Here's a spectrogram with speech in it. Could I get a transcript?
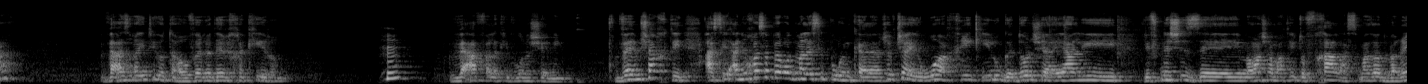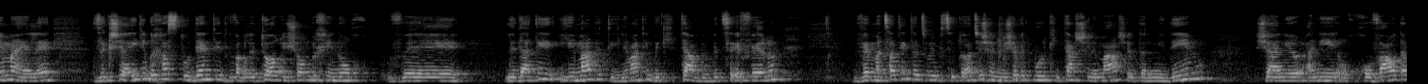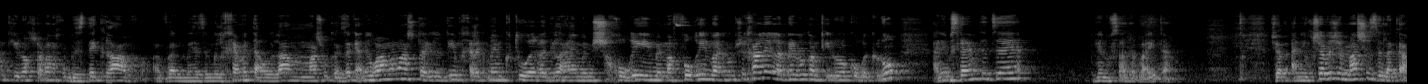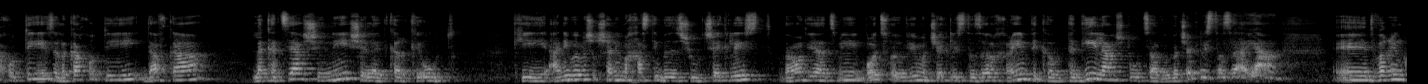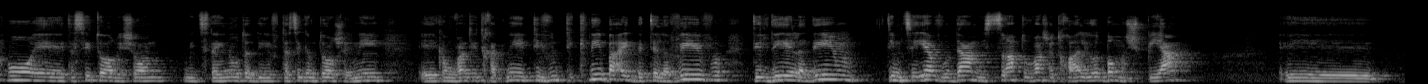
ואז ראיתי אותה עוברת דרך הקיר, ועפה לכיוון השני. והמשכתי. אז אני יכולה לספר עוד מלא סיפורים כאלה. אני חושבת שהאירוע הכי כאילו גדול שהיה לי לפני שזה, ממש אמרתי, טוב חלאס, מה זה הדברים האלה, זה כשהייתי בכלל סטודנטית כבר לתואר ראשון בחינוך, ולדעתי לימדתי, לימדתי בכיתה בבית ספר, ומצאתי את עצמי בסיטואציה שאני יושבת מול כיתה שלמה של תלמידים, שאני חווה אותם כאילו עכשיו אנחנו בשדה קרב, אבל מאיזה מלחמת העולם, משהו כזה, כי אני רואה ממש את הילדים, חלק מהם קטועי רגליים, הם שחורים, הם אפורים, ואני ממשיכה ללמד אותם כאילו לא קורה כלום. אני מסיימת את זה ונוסעת הביתה. עכשיו, אני חושבת שמה שזה לקח אותי, זה לקח אותי דווקא לקצה השני של ההתקרקעות. כי אני במשך שנים אחזתי באיזשהו צ'קליסט, ואמרתי לעצמי, בואי תסתובבי עם הצ'קליסט הזה לחיים, תגיעי לאן שאת רוצה. ובצ'קליסט הזה היה דברים כמו, אה, תעשי תואר ראשון, בהצטיינות עדיף, תעשי גם תואר שני, אה, כמובן תתחתני, תקני בית בתל אביב, תלדי ילדים, תמצאי עבודה, משרה טובה שאת יכולה להיות בה משפיעה.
